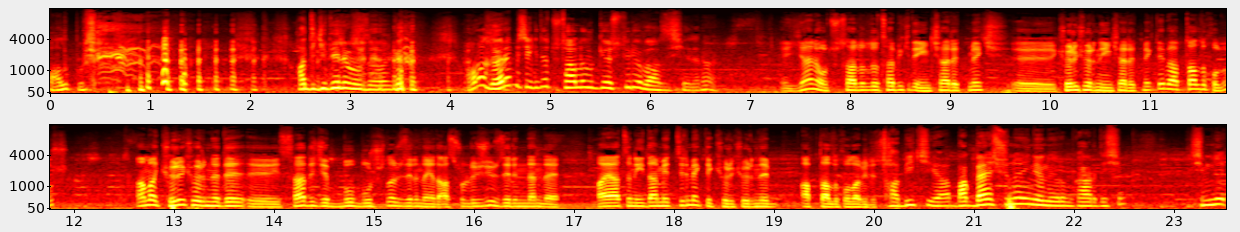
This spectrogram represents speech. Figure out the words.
Balık burcu. Hadi gidelim o zaman. Ama garip bir şekilde tutarlılık gösteriyor bazı şeyler ha. E, Yani o tutarlılığı tabii ki de inkar etmek, e, körü körüne inkar etmek de bir aptallık olur. Ama körü körüne de e, sadece bu burçlar üzerinden ya da astroloji üzerinden de hayatını idam ettirmek de körü körüne aptallık olabilir. Tabii ki ya. Bak ben şuna inanıyorum kardeşim. Şimdi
